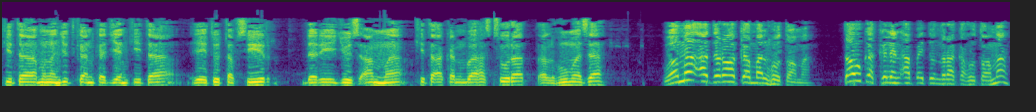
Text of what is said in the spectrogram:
Kita melanjutkan kajian kita yaitu tafsir dari juz amma. Kita akan bahas surat Al-Humazah. Wa ma adraka mal hutama? Tahukah kalian apa itu neraka hutama?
